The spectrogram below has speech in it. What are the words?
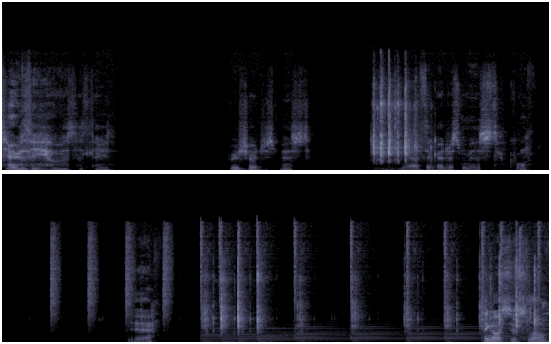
Early or was late? Pretty sure I just missed. Yeah, I think I just missed. Cool. Yeah. I think I was too slow.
